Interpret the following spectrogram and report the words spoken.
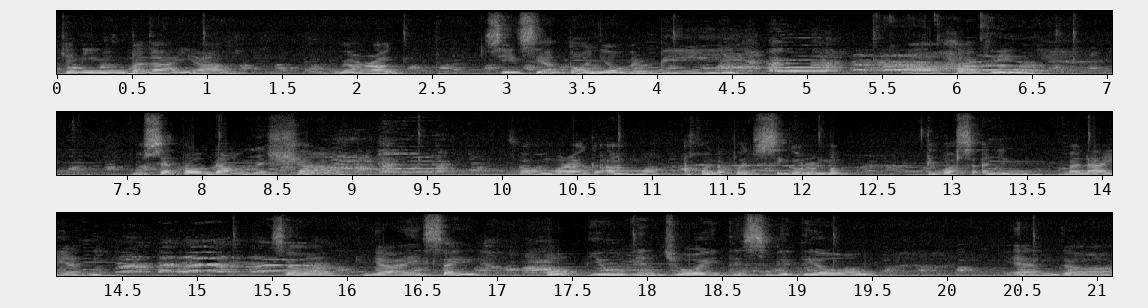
kining balaya Murag, since si Antonio will be uh, having mo settle down na siya so murag ang ako na pwede siguro magtiwas aning balaya ni so guys I hope you enjoy this video and uh,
